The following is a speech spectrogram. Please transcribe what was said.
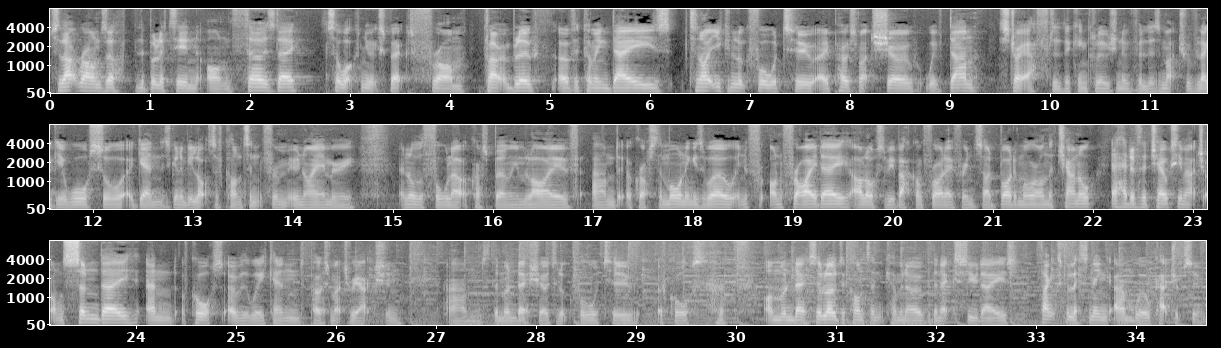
So that rounds up the bulletin on Thursday. So, what can you expect from Claret Blue over the coming days? Tonight, you can look forward to a post match show with Dan straight after the conclusion of Villa's match with Legia Warsaw. Again, there's going to be lots of content from Unai Emery and all the fallout across Birmingham Live and across the morning as well. In, on Friday, I'll also be back on Friday for Inside Bodymoor on the channel ahead of the Chelsea match on Sunday, and of course, over the weekend, post match reaction and the Monday show to look forward to, of course, on Monday. So, loads of content coming over the next few days. Thanks for listening, and we'll catch up soon.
